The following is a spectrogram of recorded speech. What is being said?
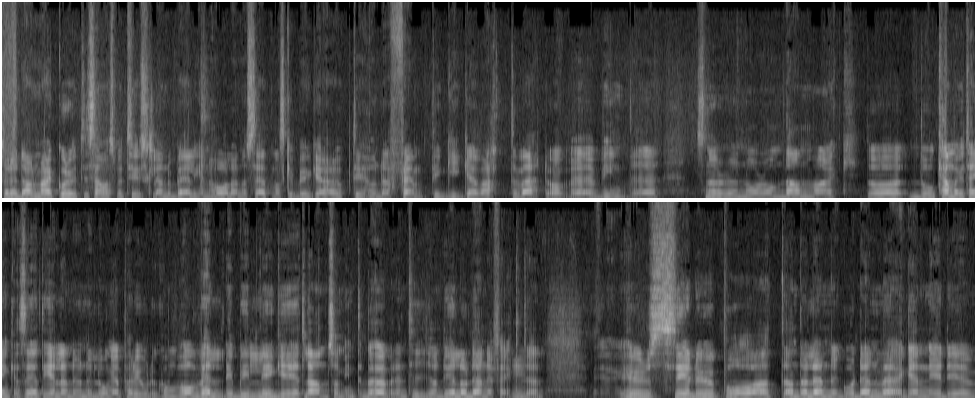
Så när Danmark går ut tillsammans med Tyskland, och Belgien och Holland och säger att man ska bygga upp till 150 gigawatt värt av eh, vindsnurror norr om Danmark. Då, då kan man ju tänka sig att elen under långa perioder kommer vara väldigt billig i ett land som inte behöver en tiondel av den effekten. Mm. Hur ser du på att andra länder går den vägen? Är det,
